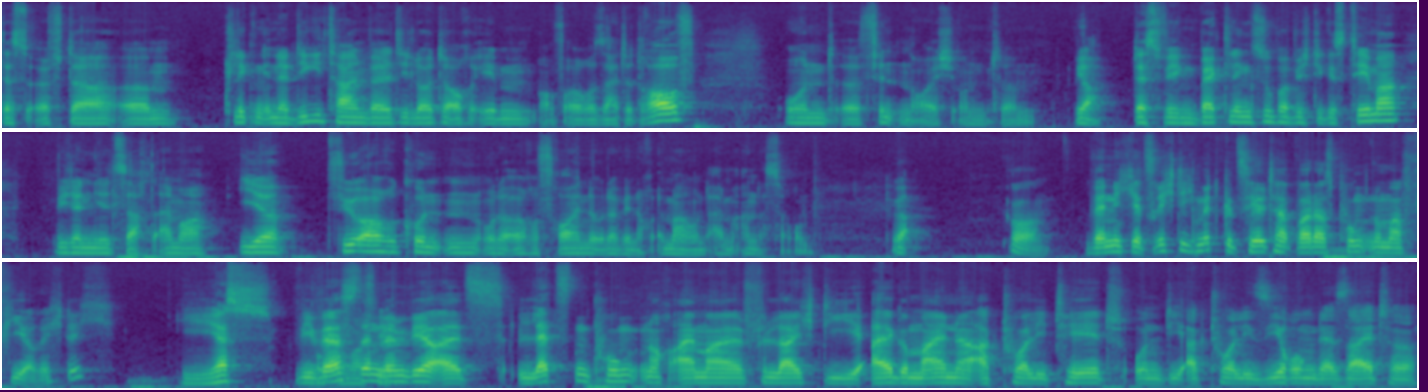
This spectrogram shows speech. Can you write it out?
desto öfter ähm, klicken in der digitalen Welt die Leute auch eben auf eure Seite drauf und äh, finden euch. Und ähm, ja, deswegen Backlinks, super wichtiges Thema. Wie der Nils sagt, einmal ihr für eure Kunden oder eure Freunde oder wen auch immer und einmal andersherum. Ja. Ja, wenn ich jetzt richtig mitgezählt habe, war das Punkt Nummer 4, richtig? Yes. Wie wäre es denn, vier. wenn wir als letzten Punkt noch einmal vielleicht die allgemeine Aktualität und die Aktualisierung der Seite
